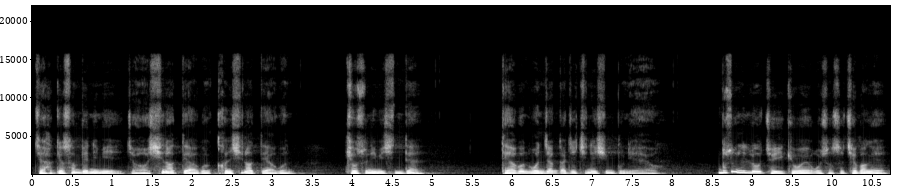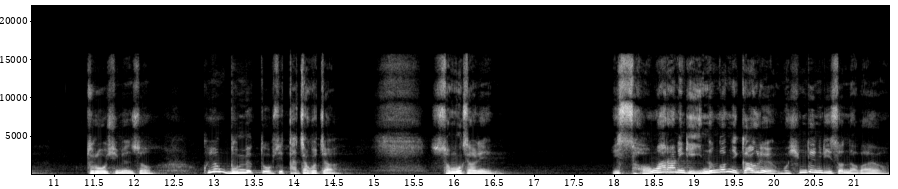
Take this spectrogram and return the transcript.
제 학교 선배님이 저 신학대학원, 큰 신학대학원 교수님이신데 대학원 원장까지 지내신 분이에요. 무슨 일로 저희 교회에 오셔서 제 방에 들어오시면서 그냥 문맥도 없이 다짜고짜 송 목사님 이 성화라는 게 있는 겁니까? 그래요. 뭐 힘든 일이 있었나 봐요.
